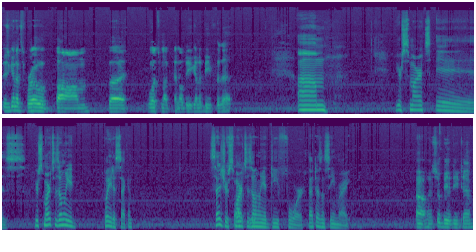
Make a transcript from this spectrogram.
he's gonna throw a bomb, but what's my penalty gonna be for that? Um your smarts is your smarts is only wait a second. Says your smarts is only a D4. That doesn't seem right. Oh, it should be a D10.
